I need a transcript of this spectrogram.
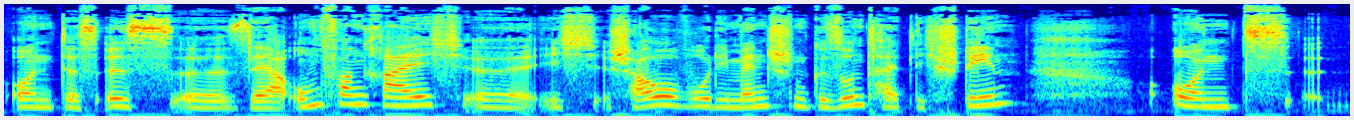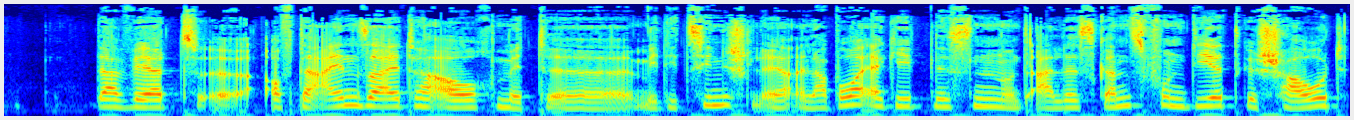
Und das ist äh, sehr umfangreich. Äh, ich schaue, wo die Menschen gesundheitlich stehen. Und äh, da wird äh, auf der einen Seite auch mit äh, medizinischen Laborergebnissen und alles ganz fundiert geschaut,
